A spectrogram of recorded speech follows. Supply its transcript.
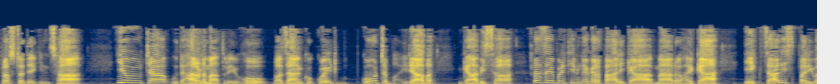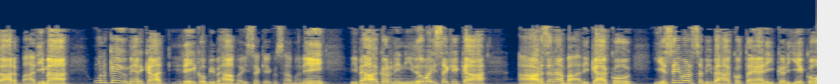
प्रश्न देखिन्छ। यो एउटा उदाहरण मात्रै हो। बझाङको कोट कोट भैरव गाविस र जयपृथ्वी नगरपालिकामा रहेका एकचालिस परिवारवादीमा उनकै उमेरका धेरैको विवाह भइसकेको छ भने विवाह गर्ने निधो भइसकेका आठजना बालिकाको यसै वर्ष विवाहको तयारी गरिएको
